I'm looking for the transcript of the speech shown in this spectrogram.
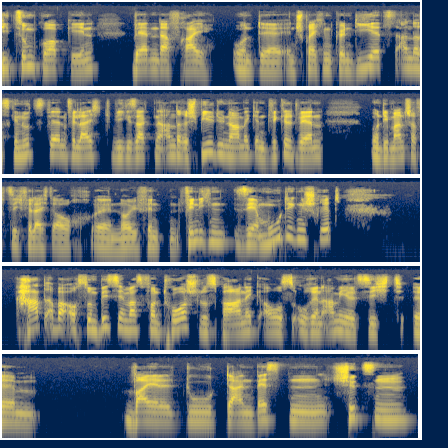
die zum Korb gehen, werden da frei. Und äh, entsprechend können die jetzt anders genutzt werden, vielleicht, wie gesagt, eine andere Spieldynamik entwickelt werden und die Mannschaft sich vielleicht auch äh, neu finden. Finde ich einen sehr mutigen Schritt hat aber auch so ein bisschen was von Torschlusspanik aus Oren Amiels Sicht, ähm, weil du deinen besten Schützen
